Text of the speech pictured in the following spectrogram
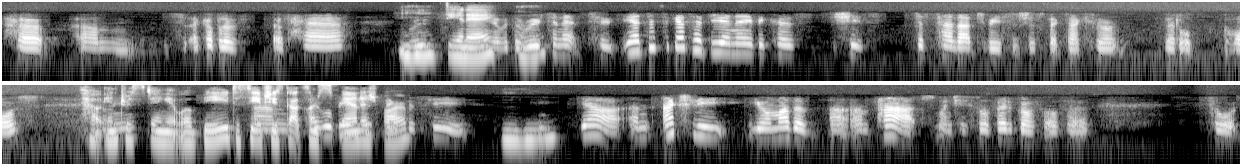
her um, a couple of of hair, Mhm, DNA. you know, with the Uh-huh. roots in it to yeah, just to get her DNA because she's just turned out to be such a spectacular little horse. How interesting it will be to see if she's got some it will be Spanish interesting barb. To see. hmm Yeah, and actually, your mother, uh, um, Pat, when she saw a photograph of her, thought,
